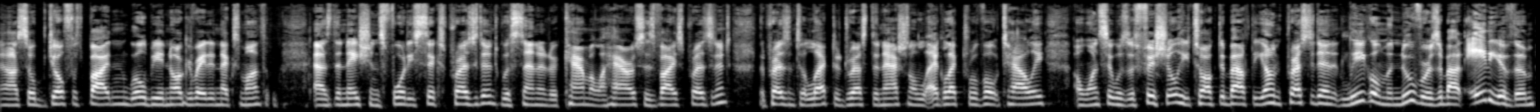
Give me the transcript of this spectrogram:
Uh, so Joseph Biden will be inaugurated next month as the nation's 46th president, with Senator Kamala Harris as vice president. The president-elect addressed the national electoral vote tally uh, once it was official. He talked about the unprecedented legal maneuvers, about 80 of them,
